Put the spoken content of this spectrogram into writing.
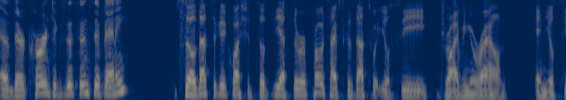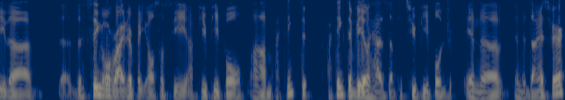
uh, their current existence, if any? So that's a good question. So yes, there were prototypes because that's what you'll see driving around, and you'll see the the, the single rider, but you also see a few people. Um, I think that I think the video has up to two people in the in the Dynasphere.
